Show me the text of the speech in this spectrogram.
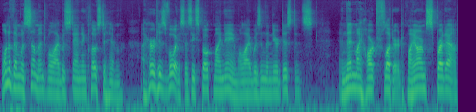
One of them was summoned while I was standing close to him. I heard his voice as he spoke my name while I was in the near distance. And then my heart fluttered, my arms spread out,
